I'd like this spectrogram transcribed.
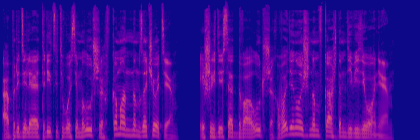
определяя 38 лучших в командном зачете и 62 лучших в одиночном в каждом дивизионе.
